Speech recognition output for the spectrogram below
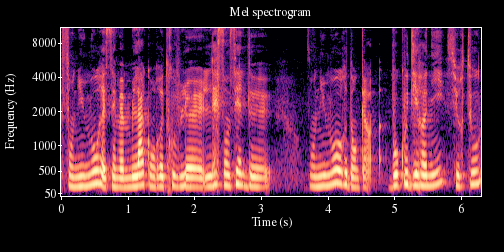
son humour, et c'est même là qu'on retrouve l'essentiel de son humour, donc beaucoup d'ironie surtout,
